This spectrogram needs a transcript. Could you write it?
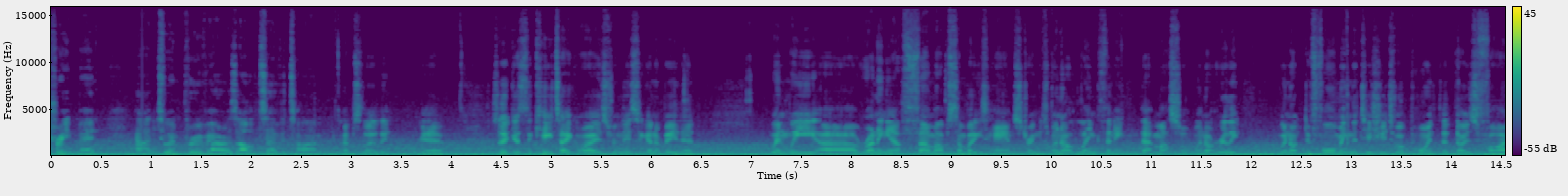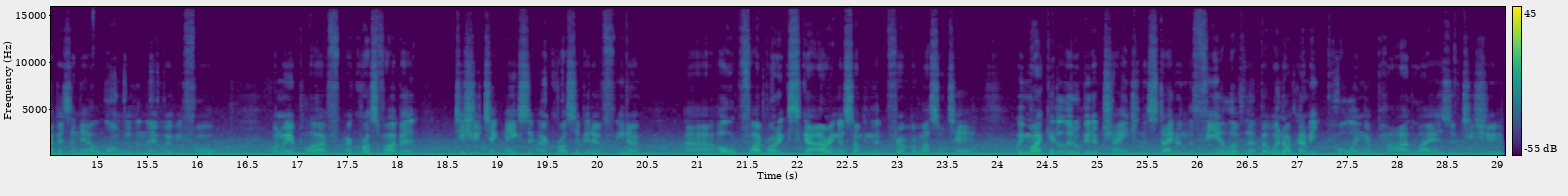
treatment uh, to improve our results over time. Absolutely, yeah. So I guess the key takeaways from this are going to be that when we are running our thumb up somebody's hamstrings, we're not lengthening that muscle. We're not really, we're not deforming the tissue to a point that those fibers are now longer than they were before. When we apply a cross fiber tissue techniques across a bit of, you know, uh, old fibrotic scarring or something that, from a muscle tear, we might get a little bit of change in the state and the feel of that, but we're not going to be pulling apart layers of tissue.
